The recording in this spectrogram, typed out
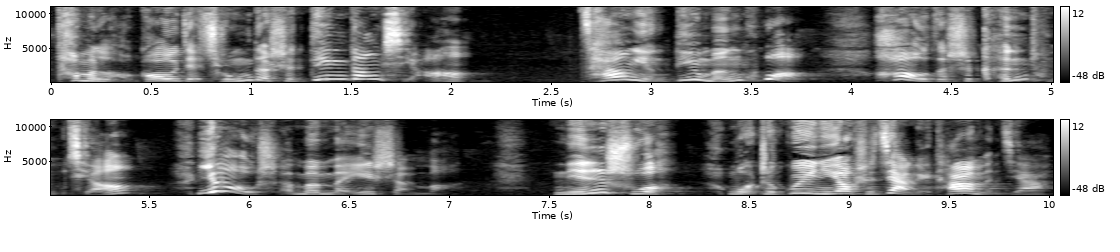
他们老高家穷的是叮当响，苍蝇叮门框，耗子是啃土墙，要什么没什么。您说我这闺女要是嫁给他们家，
